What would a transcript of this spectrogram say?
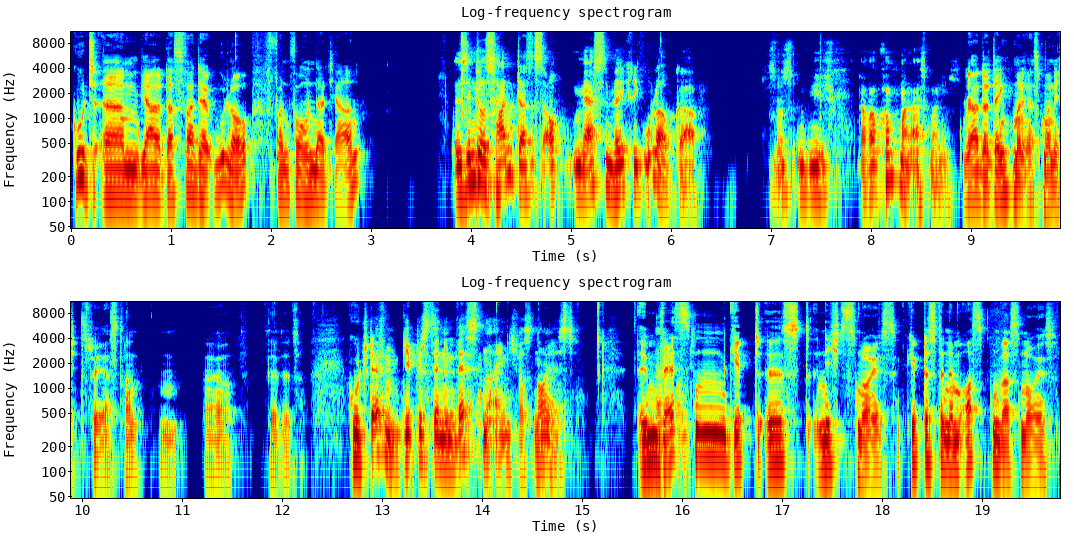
Gut, ähm, ja, das war der Urlaub von vor 100 Jahren. Es ist interessant, dass es auch im Ersten Weltkrieg Urlaub gab. Das ist irgendwie, darauf kommt man erstmal nicht. Ja, da denkt man erstmal nicht zuerst dran. Hm. Naja, sehr, sehr. Gut. Steffen, gibt es denn im Westen eigentlich was Neues? Im Westen gibt es nichts Neues. Gibt es denn im Osten was Neues?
